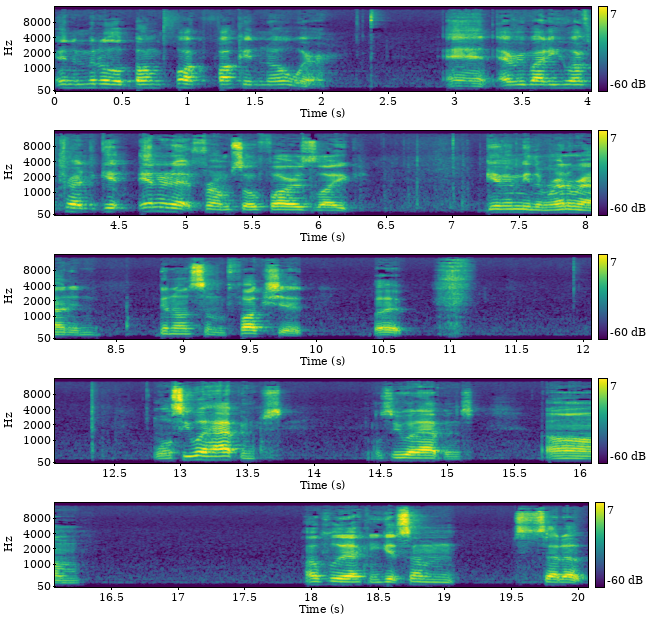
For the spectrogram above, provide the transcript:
in the middle of bumfuck fucking nowhere. And everybody who I've tried to get internet from so far is like giving me the runaround and been on some fuck shit. But we'll see what happens. We'll see what happens. Um, hopefully, I can get something set up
